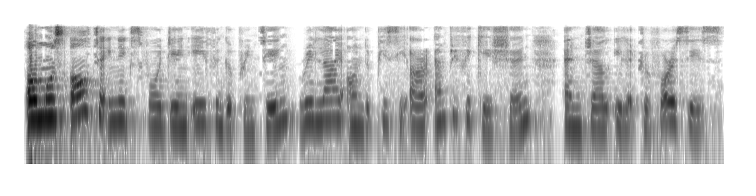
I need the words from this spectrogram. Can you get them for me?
Almost all techniques for DNA fingerprinting rely on the PCR amplification and gel electrophoresis.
